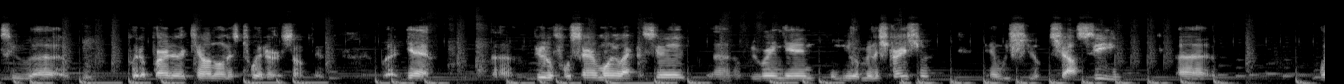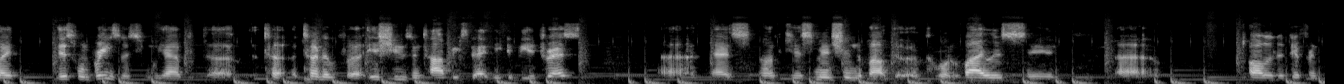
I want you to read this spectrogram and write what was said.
to uh, put a burner account on his Twitter or something. But yeah, uh, beautiful ceremony, like I said. Uh, we ring in the new administration, and we sh- shall see uh, what this one brings us. We have uh, a, t- a ton of uh, issues and topics that need to be addressed. as Unc just mentioned about the coronavirus and uh, all of the different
